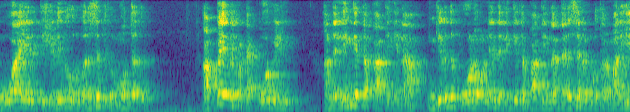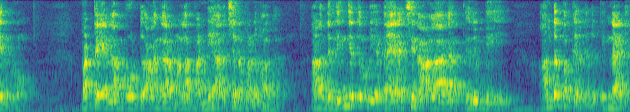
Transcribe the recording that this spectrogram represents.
மூவாயிரத்தி எழுநூறு வருஷத்துக்கு மூத்தது. அப்போ ஏற்பட்ட கோவில் அந்த லிங்கத்தை பார்த்தீங்கன்னா இங்கிருந்து போன உடனே இந்த லிங்கத்தை பார்த்தீங்கன்னா தரிசனம் கொடுக்குற மாதிரியே இருக்கும். பட்டையெல்லாம் போட்டு அலங்காரமெல்லாம் பண்ணி அர்ச்சனை பண்ணுவாங்க. ஆனால் அந்த லிங்கத்தினுடைய டைரக்ஷன் அழகாக திரும்பி அந்த பக்கம் இருக்குது பின்னாடி.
